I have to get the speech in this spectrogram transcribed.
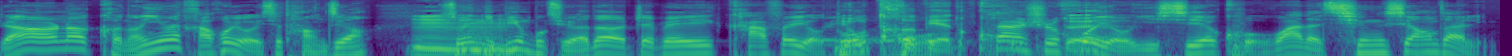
然而呢，可能因为还会有一些糖浆，嗯。所以你并不觉得这杯咖啡有多苦特别的苦但是会有一些苦瓜的清香在里面。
